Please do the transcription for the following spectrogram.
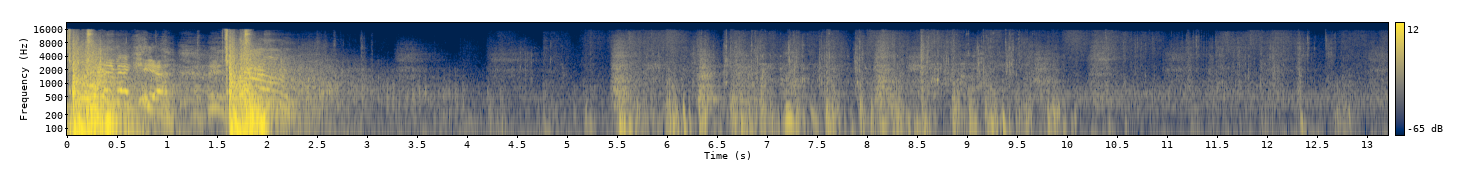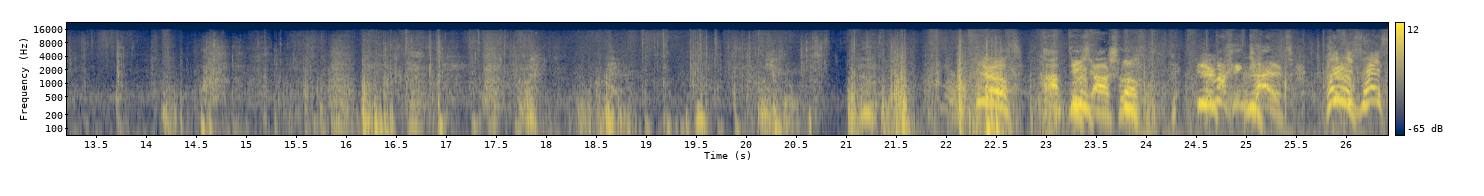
Schnell weg hier! Hab Arschloch! Mach ihn kalt! Halt dich fest!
